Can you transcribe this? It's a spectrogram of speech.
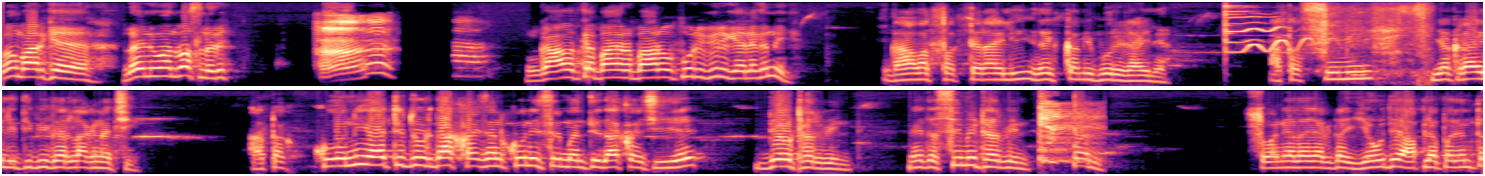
मग बारके लय निवांत बसलं रे. गावात काय बाहेर बारा पुरी बिरी गेल्या का नाही? गावात फक्त राहिली लई कमी पुरी राहिल्या. आता सिमी एक राहिली ती बिगर लागण्याची आता कोणी ॲटिट्यूड दाखवायचा आणि कोणी श्रीमंती दाखवायची हे देव ठरवीन नाही तर सिमी ठरवीन. पण सोन्याला एकदा येऊ दे आपल्यापर्यंत.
